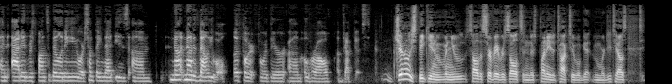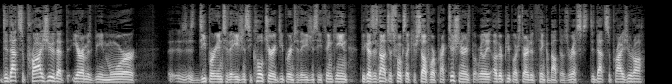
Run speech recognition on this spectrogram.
an added responsibility or something that is um, not not as valuable for for their um, overall objectives generally speaking, when you saw the survey results, and there's plenty to talk to, we'll get more details. Did that surprise you that ERM is being more is, is, deeper into the agency culture, deeper into the agency thinking? Because it's not just folks like yourself who are practitioners, but really other people are starting to think about those risks. Did that surprise you at all?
